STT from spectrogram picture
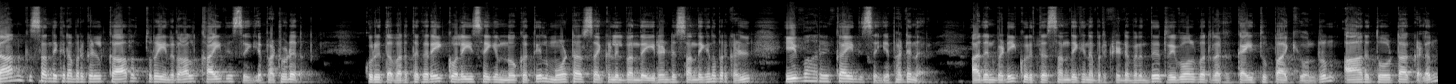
நான்கு சந்தேக நபர்கள் காவல்துறையினரால் கைது செய்யப்பட்டுள்ளனர். குறித்த வர்த்தகரை கொலை செய்யும் நோக்கத்தில் மோட்டார் சைக்கிளில் வந்த இரண்டு சந்தேக நபர்கள் இவ்வாறு கைது செய்யப்பட்டனர். அதன்படி குறித்த சந்தேக நபர்களிடமிருந்து ரிவால்வர் ரக கைத்துப்பாக்கி ஒன்றும் ஆறு தோட்டாக்களும்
